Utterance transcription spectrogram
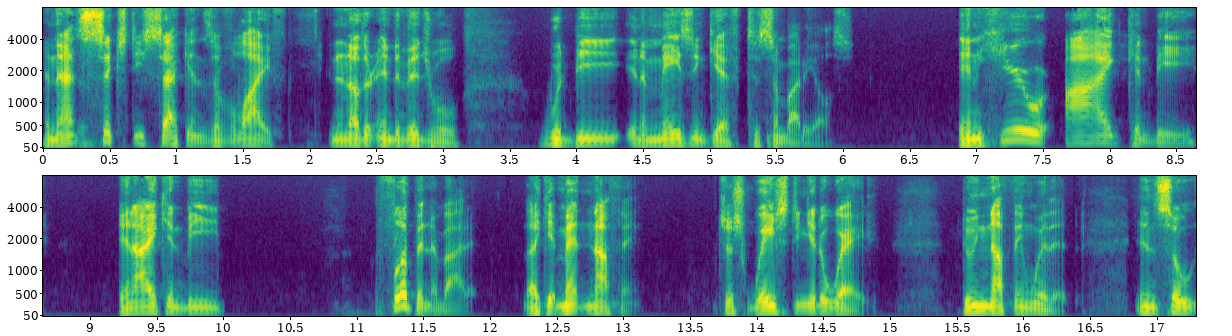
And that Yeah. 60 seconds of life in another individual would be an amazing gift to somebody else. And here I can be, and I can be flippant about it. Like it meant nothing, just wasting it away, doing nothing with it. And so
